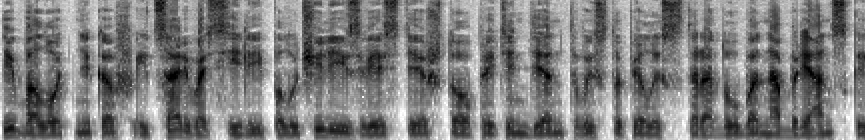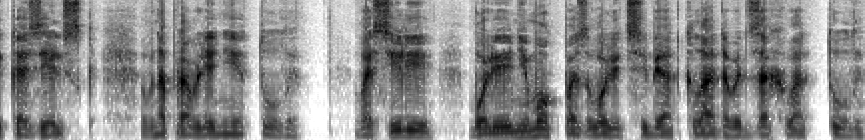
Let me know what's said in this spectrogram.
и Болотников, и царь Василий получили известие, что претендент выступил из Стародуба на Брянск и Козельск в направлении Тулы. Василий более не мог позволить себе откладывать захват Тулы,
